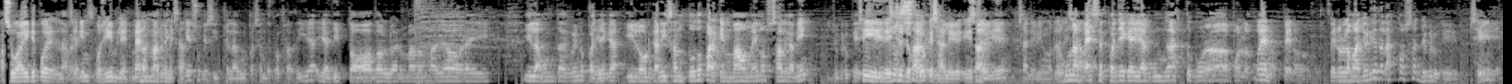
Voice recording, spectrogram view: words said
a su aire, pues La verdad sería sí. imposible. Menos no mal que, organizar. que eso, que existe la agrupación de cofradías y allí todos los hermanos mayores y, y la Junta de Bueno, pues Sí. llega y lo organizan todo para que más o menos salga bien. Y yo creo que. Sí, de hecho, yo creo que sale, sale bien, bien. sale bien organizado. Algunas veces pues llega ahí algún acto con, ah, por lo- bueno, pero, pero la mayoría de las cosas yo creo que, Sí. que bien,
